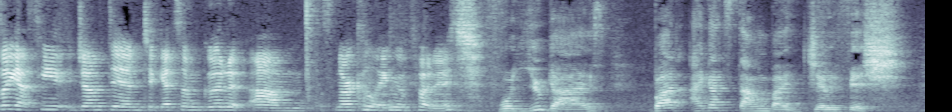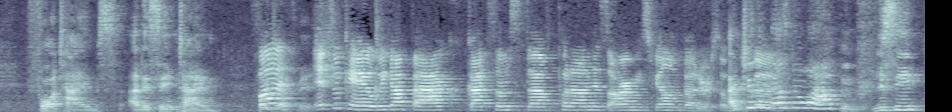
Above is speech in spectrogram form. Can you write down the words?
So yes, he jumped in to get some good um, snorkeling footage. for you guys, but I got stung by jellyfish four times at the same time. But it's okay. We got back, got some stuff, put on his arm. He's feeling better. So Actually, that's not what happened. You see,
